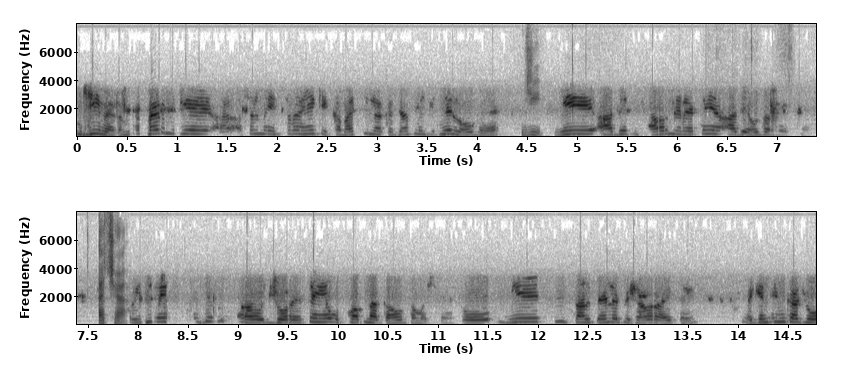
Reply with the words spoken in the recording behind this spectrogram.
جی میڈم میڈم یہ اصل میں اس طرح ہے کہ قبائلی علاقات میں جتنے لوگ ہیں جی۔ یہ آدھے پشاور میں رہتے ہیں آدھے ادھر رہتے ہیں۔ اچھا۔ جو رہتے ہیں اس کو اپنا گاؤں سمجھتے ہیں۔ تو یہ تیس سال پہلے پشاور آئے تھے لیکن ان کا جو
